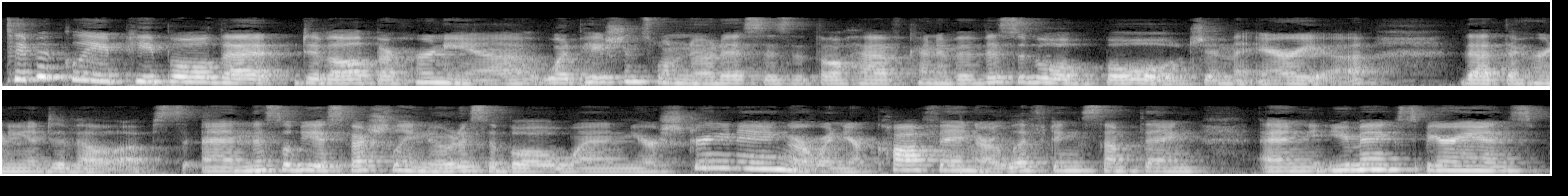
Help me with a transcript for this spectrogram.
Typically, people that develop a hernia, what patients will notice is that they'll have kind of a visible bulge in the area that the hernia develops. And this will be especially noticeable when you're straining or when you're coughing or lifting something, and you may experience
